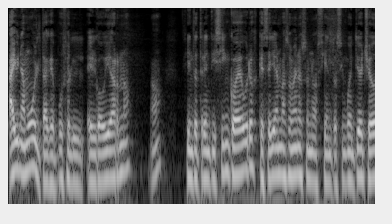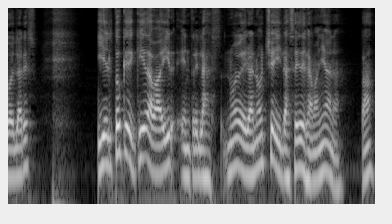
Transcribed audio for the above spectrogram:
Hay una multa que puso el, el gobierno, ¿no? 135 euros, que serían más o menos unos 158 dólares. Y el toque de queda va a ir entre las 9 de la noche y las 6 de la mañana. ¿tá?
